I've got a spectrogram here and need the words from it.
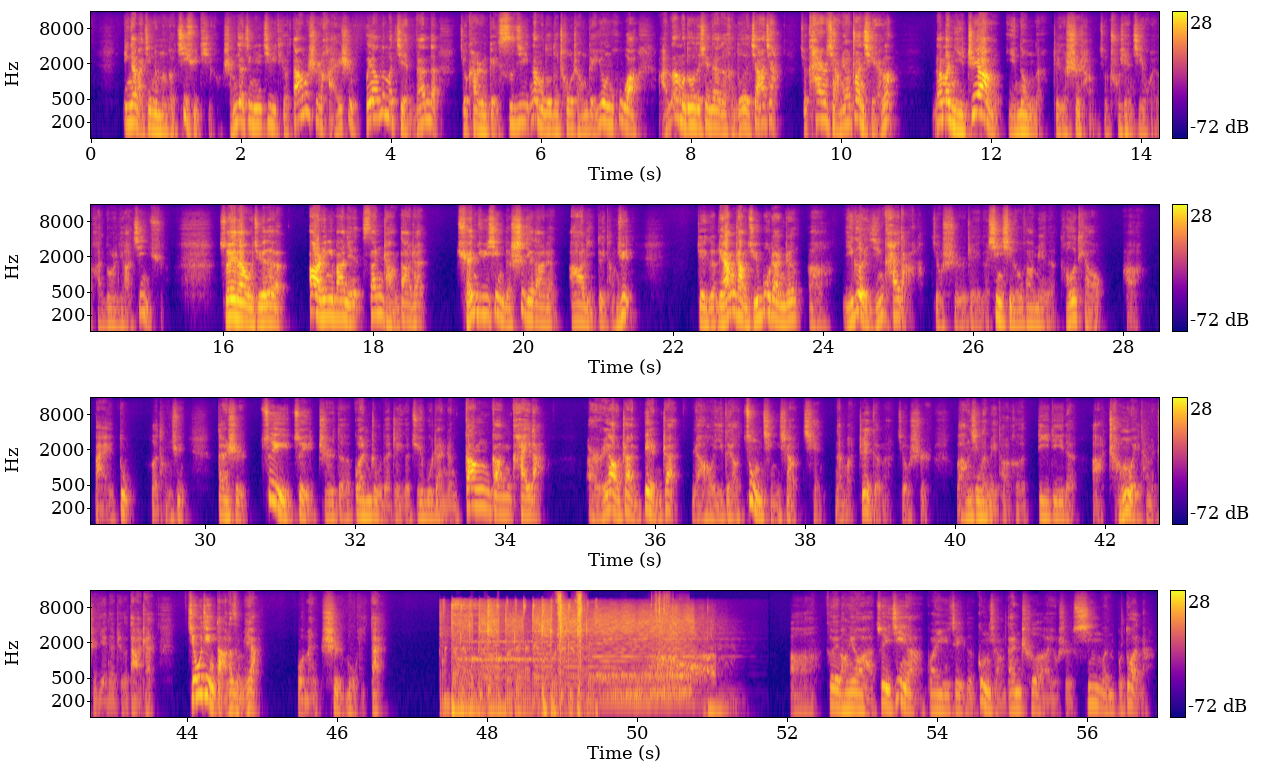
应该把竞争门槛继续提高。什么叫竞争继续提高？当时还是不要那么简单的就开始给司机那么多的抽成，给用户啊啊那么多的现在的很多的加价，就开始想着要赚钱了。那么你这样一弄呢，这个市场就出现机会了，很多人就要进去了。所以呢，我觉得二零一八年三场大战，全局性的世界大战，阿里对腾讯，这个两场局部战争啊，一个已经开打了。就是这个信息流方面的头条啊、百度和腾讯，但是最最值得关注的这个局部战争刚刚开打，饵要战便战，然后一个要纵情向前，那么这个呢就是王兴的美团和滴滴的啊，成为他们之间的这个大战，究竟打得怎么样，我们拭目以待。啊，各位朋友啊，最近啊，关于这个共享单车啊，又是新闻不断呐。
